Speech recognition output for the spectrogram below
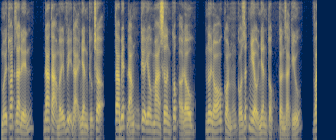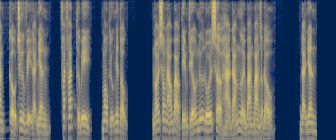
mới thoát ra đến, đa tạ mấy vị đại nhân cứu trợ, ta biết đám kia yêu ma sơn cốc ở đâu, nơi đó còn có rất nhiều nhân tộc cần giải cứu, van cầu chư vị đại nhân, phát phát từ bi, mau cứu nhân tộc. Nói xong áo bảo tím thiếu nữ đối sở hà đám người bang bang dập đầu. Đại nhân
